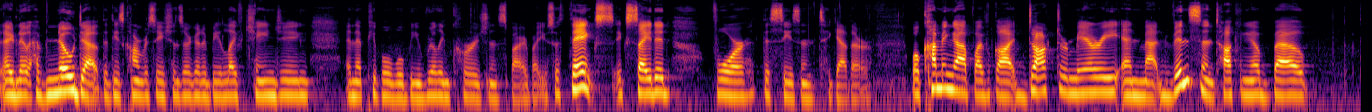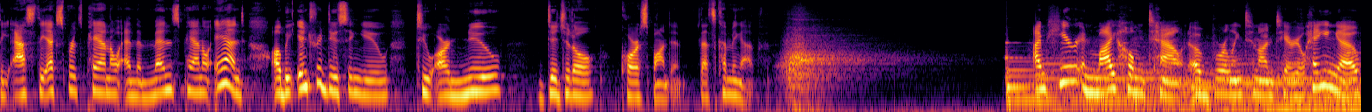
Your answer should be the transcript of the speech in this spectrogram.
I know, have no doubt that these conversations are going to be life changing and that people will be really encouraged and inspired by you. So thanks. Excited for this season together. Well, coming up, I've got Dr. Mary and Matt Vincent talking about the Ask the Experts panel and the men's panel, and I'll be introducing you to our new digital correspondent. That's coming up. I'm here in my hometown of Burlington, Ontario, hanging out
